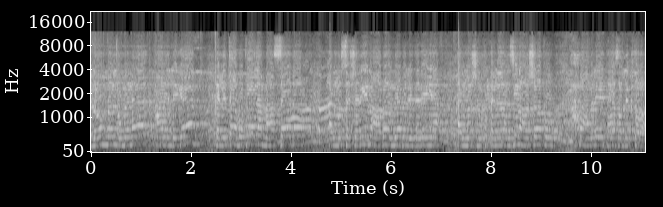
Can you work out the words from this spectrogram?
اللي هم الأمناء على اللجان. اللي تعبوا فعلا مع السادة المستشارين أعضاء النيابة الإدارية المشرف الذين أشرفوا على عملية هذا الاقتراع.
